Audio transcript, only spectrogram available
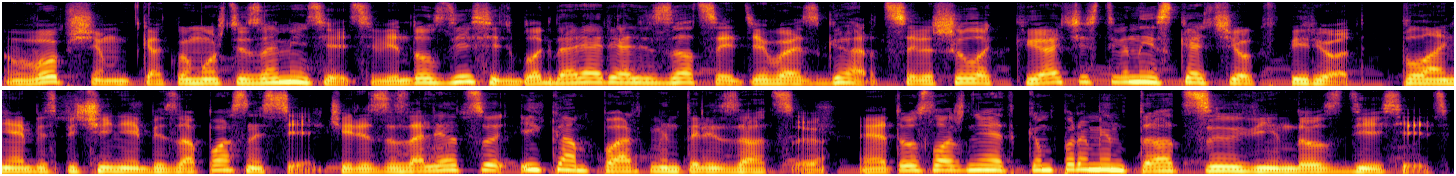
В общем, как вы можете заметить, Windows 10 благодаря реализации Device Guard совершила качественный скачок вперед плане обеспечения безопасности через изоляцию и компартментализацию. Это усложняет компрометацию Windows 10.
